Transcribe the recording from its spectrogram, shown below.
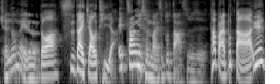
全都没了。都啊，世代交替啊。哎，张玉成本来是不打是不是？他本来不打啊，因为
